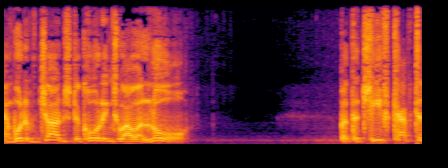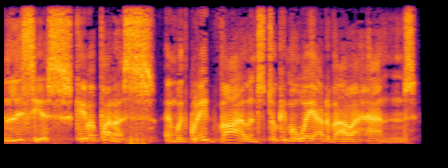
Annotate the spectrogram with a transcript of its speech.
and would have judged according to our law. But the chief captain Lysias came upon us, and with great violence took him away out of our hands,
